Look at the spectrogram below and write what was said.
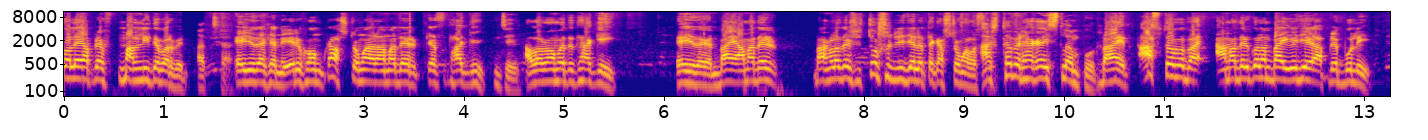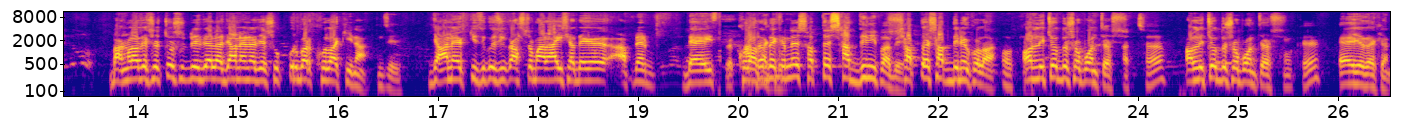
কলে আপনি মাল নিতে পারবেন। আচ্ছা। এই যে দেখেন এরকম কাস্টমার আমাদের কাছে থাকে। আল্লাহর রহমতে থাকেই। এই যে দেখেন ভাই আমাদের বাংলাদেশের চৌষট্টি জেলাতে কাস্টমার আছে। আসতে হবে ঢাকা ইসলামপুর। ভাই আসতে হবে ভাই। আমাদের গোলাম ভাই ওই যে আপনি বলি বাংলাদেশের চৌষট্টি জেলা জানে না যে শুক্রবার খোলা কিনা। জি। জানে কিছু কিছু কাস্টমার আইসা দেখে আপনার দেয় খোলা থাকে। এখানে সপ্তাহে সাত দিনই পাবে? সপ্তাহে সাত দিনে খোলা. অনলি চোদ্দশো পঞ্চাশ। আচ্ছা। অনলি চোদ্দশো পঞ্চাশ। ওকে এই যে দেখেন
